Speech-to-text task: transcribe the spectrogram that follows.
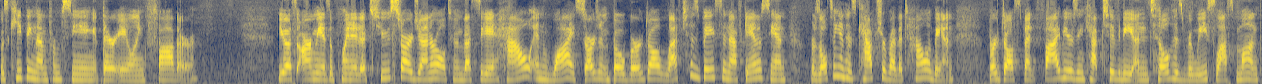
was keeping them from seeing their ailing father. The U.S. Army has appointed a two-star general to investigate how and why Sergeant Bowe Bergdahl left his base in Afghanistan, resulting in his capture by the Taliban. Bergdahl spent five years in captivity until his release last month.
